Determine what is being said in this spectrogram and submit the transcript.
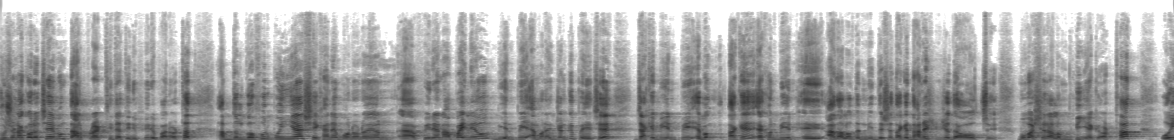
ঘোষণা করেছে এবং তার প্রার্থিতা তিনি ফিরে পান। অর্থাৎ আব্দুল গফুর ভুইয়া সেখানে মনোনয়ন ফিরে না পাইলেও বিএনপি এমন একজনকে পেয়েছে যাকে বিএনপি এবং তাকে এখন বিএন আদালতের নির্দেশে তাকে ধানের শীর্ষে দেওয়া হচ্ছে, মুবাশের আলম ভুইয়াকে। অর্থাৎ ওই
